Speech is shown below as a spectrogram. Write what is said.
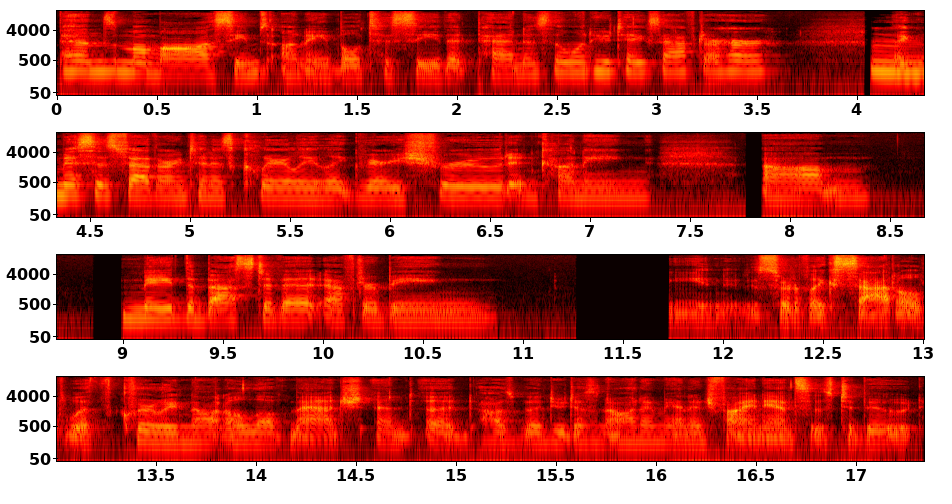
Pen's mama seems unable to see that Pen is the one who takes after her. Like Mrs. Featherington is clearly like very shrewd and cunning, um, made the best of it after being you know, sort of like saddled with clearly not a love match and a husband who doesn't know how to manage finances to boot.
